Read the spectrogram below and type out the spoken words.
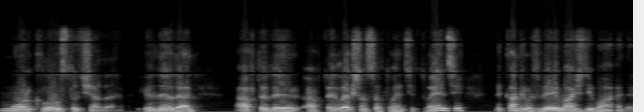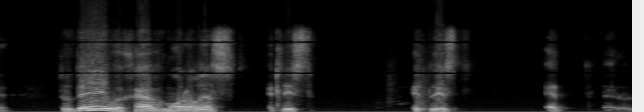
more close to each other. You know that after the after elections of 2020, the country was very much divided. Today we have more or less, at least, at least, at, uh,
